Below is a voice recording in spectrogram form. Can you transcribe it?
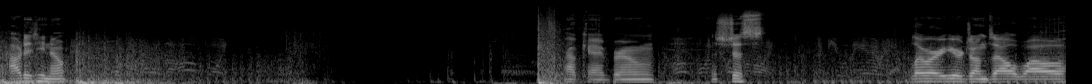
How did he know? Okay, bro. Let's just blow our eardrums out while...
